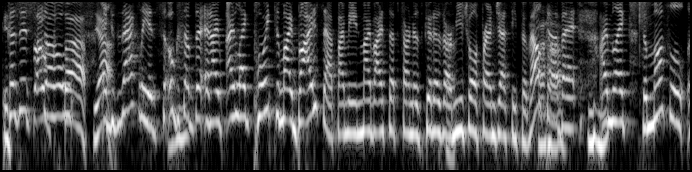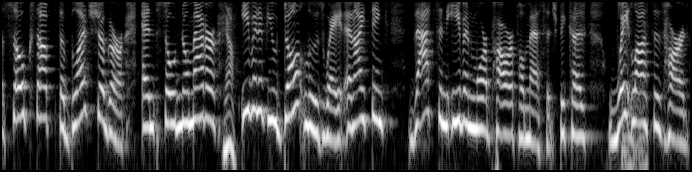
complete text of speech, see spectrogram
because yeah. it it's so up. Yeah. exactly it soaks mm-hmm. up the and I, I like point to my bicep I mean my biceps aren't as good as our mutual friend Jessie Pavelka uh-huh. but mm-hmm. I'm like the muscle soaks up the blood sugar and so no matter yeah. even if you don't lose weight and I think that's an even more more powerful message because weight loss is hard.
